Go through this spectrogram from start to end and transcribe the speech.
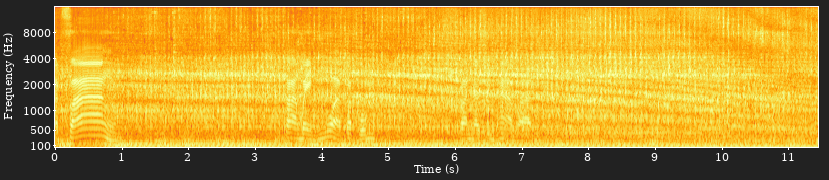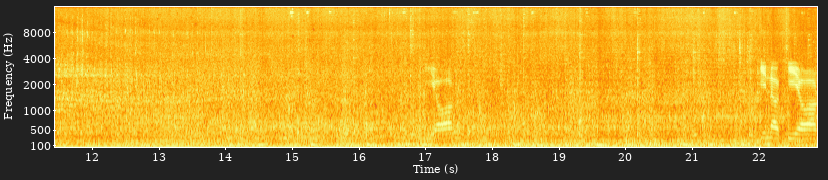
อัดฟางฟางใบหัวครับผมวันละสิบห้าบาทเกียอกกินเอาเกียอก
